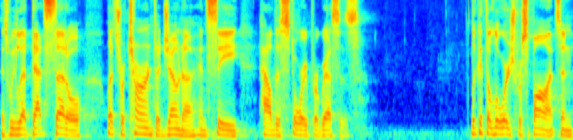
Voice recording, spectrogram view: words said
as we let that settle, let's return to Jonah and see how this story progresses. Look at the Lord's response in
